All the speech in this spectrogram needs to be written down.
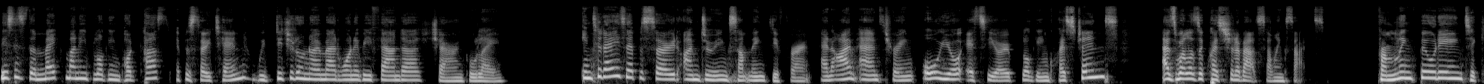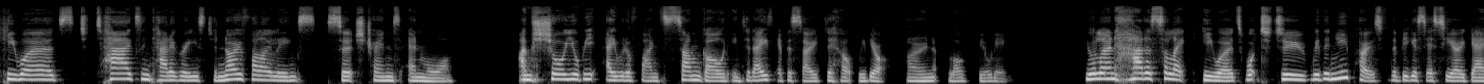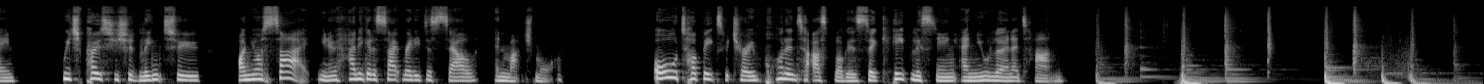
This is the Make Money Blogging Podcast, episode 10, with digital nomad wannabe founder Sharon Gourlay. In today's episode, I'm doing something different and I'm answering all your SEO blogging questions, as well as a question about selling sites. From link building to keywords to tags and categories to no follow links, search trends, and more. I'm sure you'll be able to find some gold in today's episode to help with your own blog building. You'll learn how to select keywords, what to do with a new post for the biggest SEO gain, which posts you should link to on your site, you know, how to get a site ready to sell, and much more. All topics which are important to us bloggers, so keep listening and you'll learn a ton.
